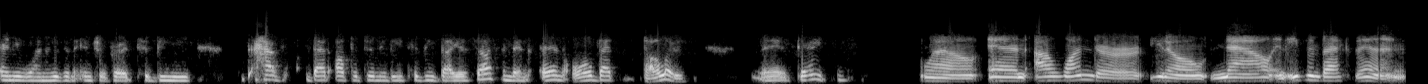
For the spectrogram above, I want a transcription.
anyone who's an introvert to be have that opportunity to be by yourself and then earn all that dollars. It's great. Wow. And I wonder, you know, now and even back then,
